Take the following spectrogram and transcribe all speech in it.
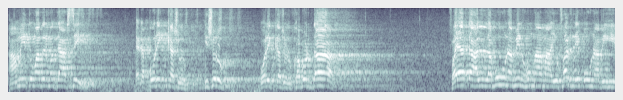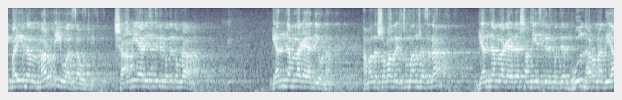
আমি তোমাদের মধ্যে আসছি। এটা পরীক্ষা শুরু কি শুরু পরীক্ষা শুরু খবরদার। স্বামী আর স্ত্রীর মধ্যে তোমরা জ্ঞানজাম লাগাইয়া দিও না। আমাদের সমাজের কিছু মানুষ আছে না জ্ঞানজাম লাগাইয়া দেয় স্বামী স্ত্রীর মধ্যে, ভুল ধারণা দিয়া।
